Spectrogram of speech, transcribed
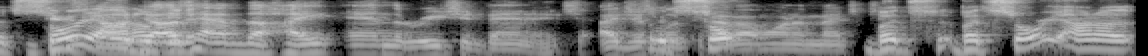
But Soriano does have the height and the reach advantage. I just looked it up. I want to mention. But but Soriano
